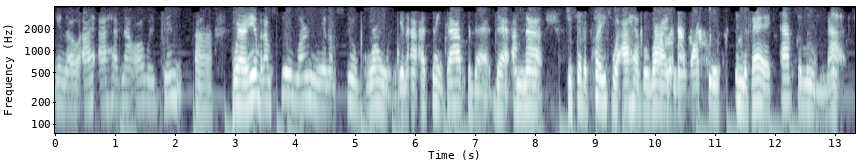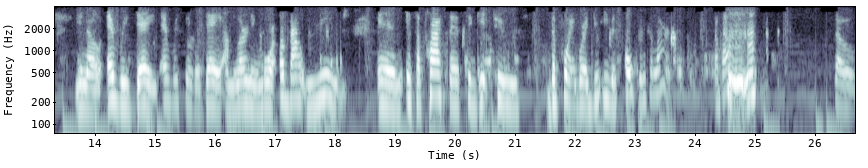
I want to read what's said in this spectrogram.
You know, I, I have not always been uh, where I am, and I'm still learning and I'm still growing. And I, I thank God for that, that I'm not just at a place where I have arrived and I got this in the bag. Absolutely not. You know, every day, every single day, I'm learning more about me. And it's a process to get to the point where you're even open to learn about Mhm. it. So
